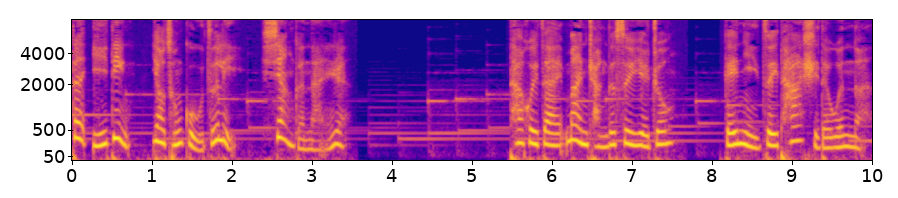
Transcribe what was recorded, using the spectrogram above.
但一定要从骨子里像个男人。他会在漫长的岁月中，给你最踏实的温暖。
